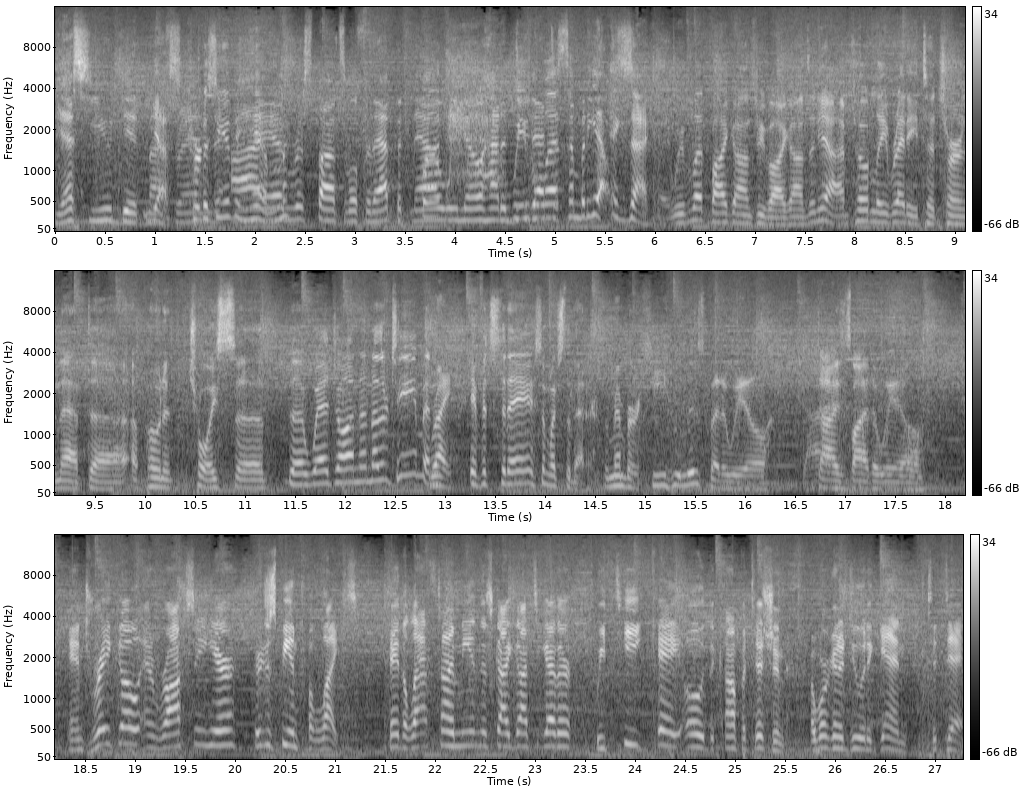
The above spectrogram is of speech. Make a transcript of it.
Yes, you did, my yes, friend. courtesy of him. I am responsible for that, but now But we know how to do that let- to somebody else. Exactly. We've let bygones be bygones, and yeah, I'm totally ready to turn that uh, opponent choice uh, wedge on another team. And Right. If it's today, so much the better. Remember, he who lives by the wheel Dies by the wheel. Andreyko and Roxy here, they're just being polite. Okay, the last time me and this guy got together, we TKO'd the competition, and we're gonna do it again today.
